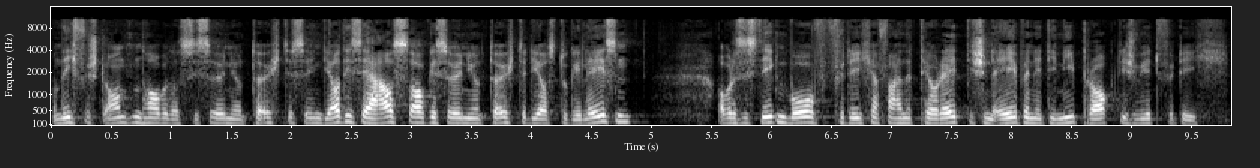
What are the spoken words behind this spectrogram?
und nicht verstanden habe, dass sie Söhne und Töchter sind. Ja, diese Aussage Söhne und Töchter, die hast du gelesen, aber es ist irgendwo für dich auf einer theoretischen Ebene, die nie praktisch wird für dich.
